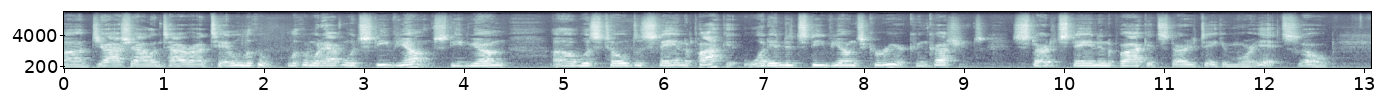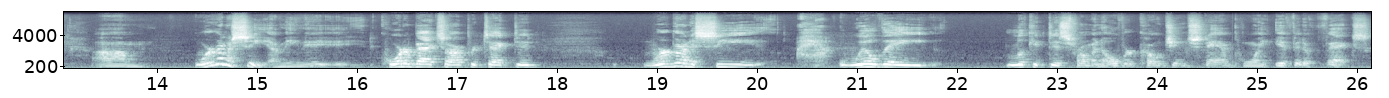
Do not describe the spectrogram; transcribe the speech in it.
uh, Josh Allen, Tyrod Taylor. Look at look at what happened with Steve Young. Steve Young uh, was told to stay in the pocket. What ended Steve Young's career? Concussions. Started staying in the pocket. Started taking more hits. So. Um, we're going to see. I mean, eh, quarterbacks are protected. We're going to see will they look at this from an overcoaching standpoint if it affects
